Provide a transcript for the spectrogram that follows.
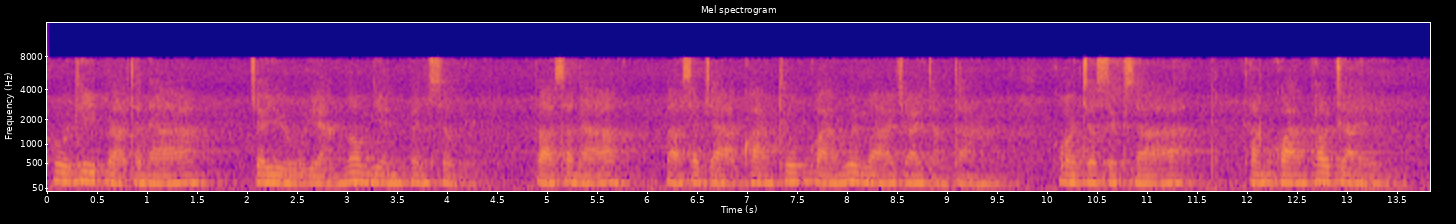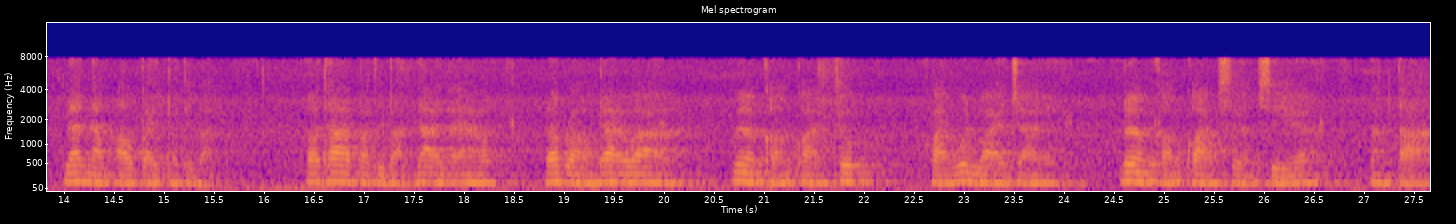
ผู้ที่ปรารถนาจะอยู่อย่างร่มเย็นเป็นสุข ปรารถนา ราศจากความทุกข์ความวุ่นวายใจต่างๆ ควรจะศึกษาทำความเข้าใจ และนำเอาไปปฏิบัติ เพราะถ้าปฏิบัติได้แล้วรับรองได้ว่า เรื่องของความทุกข์ความวุ่นวายใจ เรื่องของความเสื่อมเสียต่าง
